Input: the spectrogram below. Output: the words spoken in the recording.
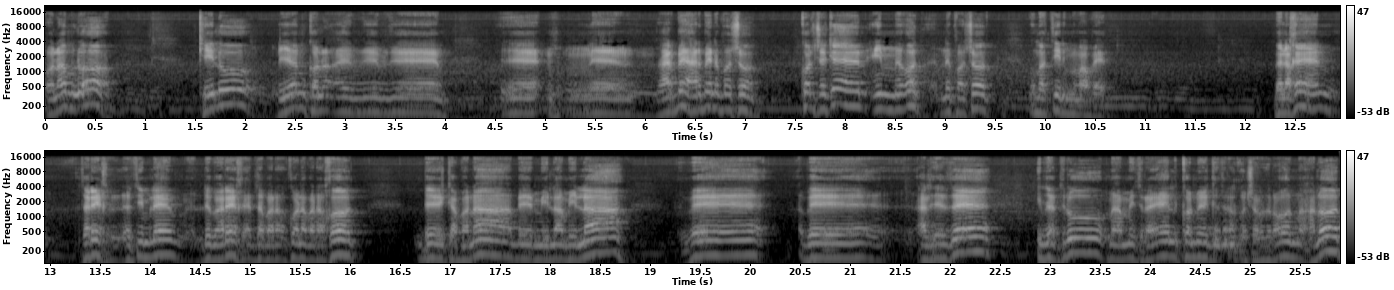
עולם לא, כאילו קיים הרבה הרבה נפשות, כל שכן עם מאות נפשות הוא מטיל ממוות. ולכן צריך לשים לב, לברך את כל הברכות בכוונה, במילה מילה. ועל זה יבטלו מעם ישראל כל מיני מחלות, מחלות,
